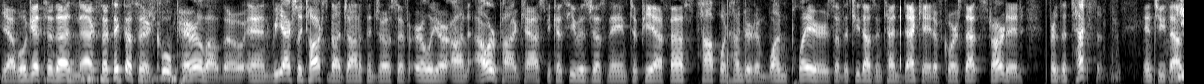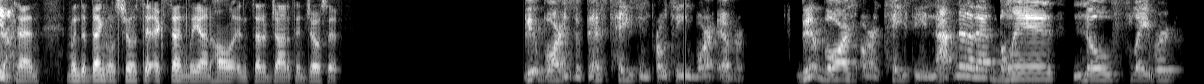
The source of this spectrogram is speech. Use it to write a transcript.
Yeah, we'll get to that next. I think that's a cool parallel, though. And we actually talked about Jonathan Joseph earlier on our podcast because he was just named to PFF's top 101 players of the 2010 decade. Of course, that started for the Texans in 2010 yeah. when the Bengals chose to extend Leon Hall instead of Jonathan Joseph. Built Bar is the best tasting protein bar ever. Built Bars are tasty, not none of that bland, no flavor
